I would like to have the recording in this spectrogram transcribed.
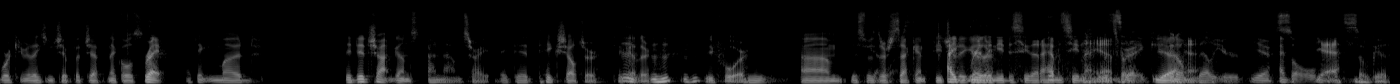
working relationship with Jeff Nichols. Right. I think Mud. They did shotguns. Oh no, I'm sorry. They did take shelter Mm, together mhm, mhm. before. Mm. Um, this was Gotta their watch second feature I together. really need to see that. I haven't seen that yet. It's but- like Yeah. it'll Yeah. melt your Yeah. soul. yeah. it's so good.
